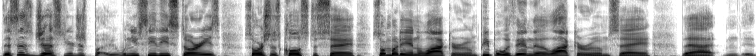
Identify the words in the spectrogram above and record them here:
This is just, you're just, when you see these stories, sources close to say, somebody in the locker room, people within the locker room say, that mm, it,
